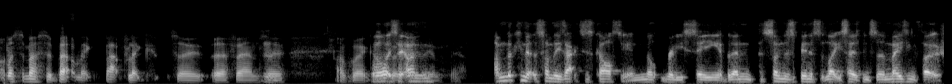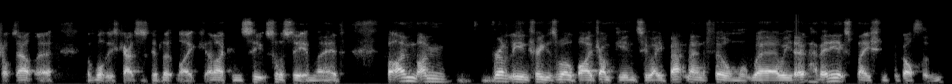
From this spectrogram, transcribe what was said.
I'm a massive Batfleck, Batfleck so uh, fan. So Mm. I'm quite. Well, like I say, I'm- yeah. I'm looking at some of these actors casting and not really seeing it. But then some there's been, like you say, there's been some amazing photoshops out there of what these characters could look like, and I can see sort of see it in my head. But I'm I'm relatively intrigued as well by jumping into a Batman film where we don't have any explanation for Gotham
